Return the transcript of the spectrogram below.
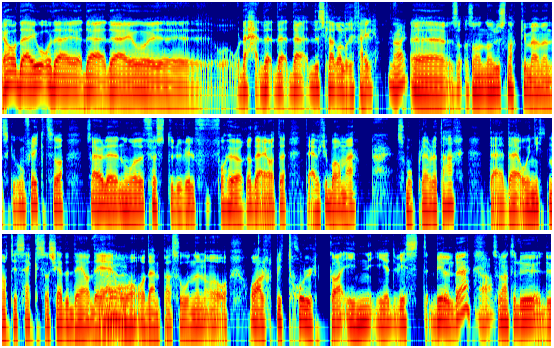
Ja, og det er jo, og det er, det er, det er jo eh, Og det, det, det, det, det slår aldri feil. Nei. Eh, Så, så når du snakker med menneskekonflikt, så, så er jo det noe av det første du vil få høre, det er jo at det, er jo ikke bare meg som opplever dette her. Det, det, og i 1986 så skjedde det og det, Ja, ja, ja. Og, og den personen, og, og alt blir tolka inn i et visst bilde. Sånn at du, du,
